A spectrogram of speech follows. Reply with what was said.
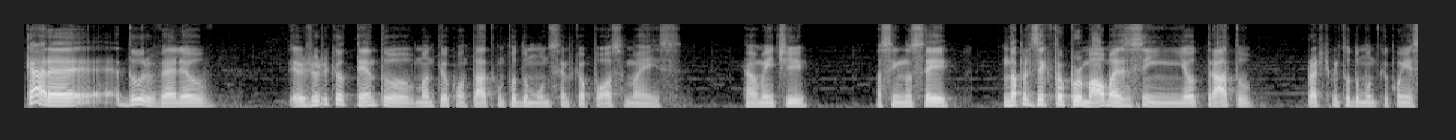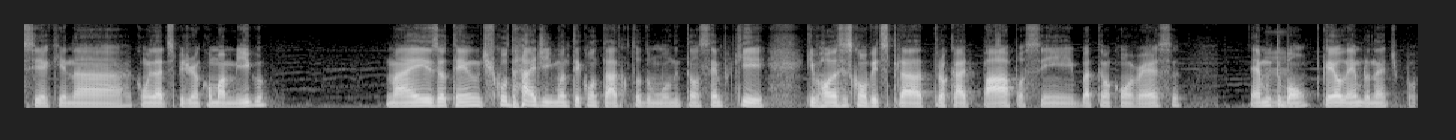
Cara, é, é duro, velho. Eu, eu juro que eu tento manter o contato com todo mundo sempre que eu posso, mas realmente, assim, não sei. Não dá pra dizer que foi por mal, mas assim, eu trato praticamente todo mundo que eu conheci aqui na comunidade Speedrun como amigo. Mas eu tenho dificuldade em manter contato com todo mundo, então sempre que, que rola esses convites para trocar de papo, assim, bater uma conversa, é muito hum. bom. Porque eu lembro, né, tipo,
